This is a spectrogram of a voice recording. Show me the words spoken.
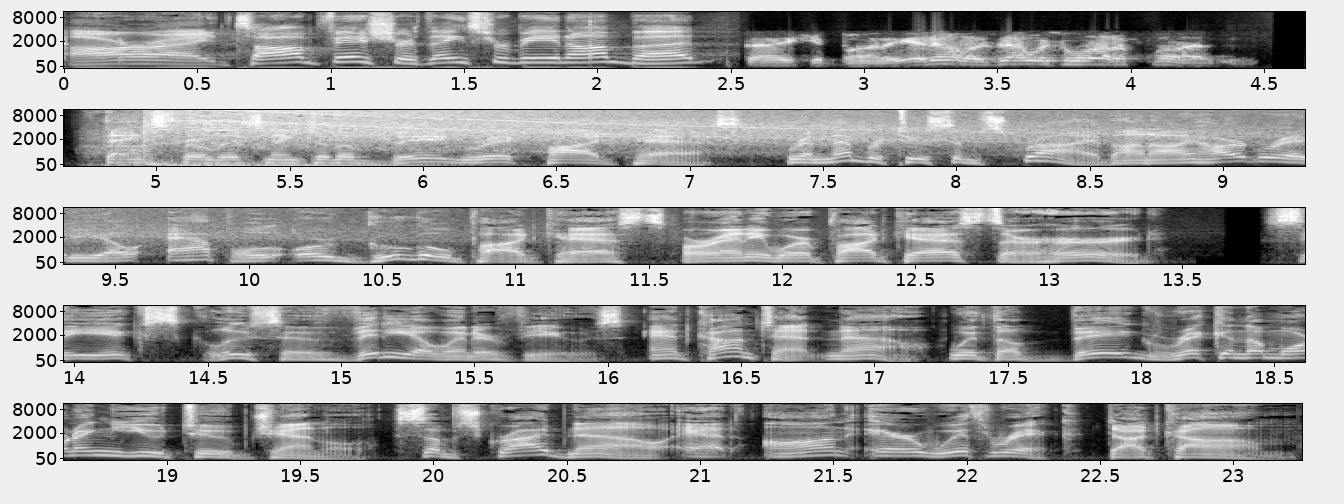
All right. Tom Fischer, thanks for being on, bud. Thank you, buddy. You know, that was a lot of fun. Thanks for listening to the Big Rick Podcast. Remember to subscribe on iHeartRadio, Apple, or Google Podcasts, or anywhere podcasts are heard. See exclusive video interviews and content now with the Big Rick in the Morning YouTube channel. Subscribe now at OnAirWithRick.com.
